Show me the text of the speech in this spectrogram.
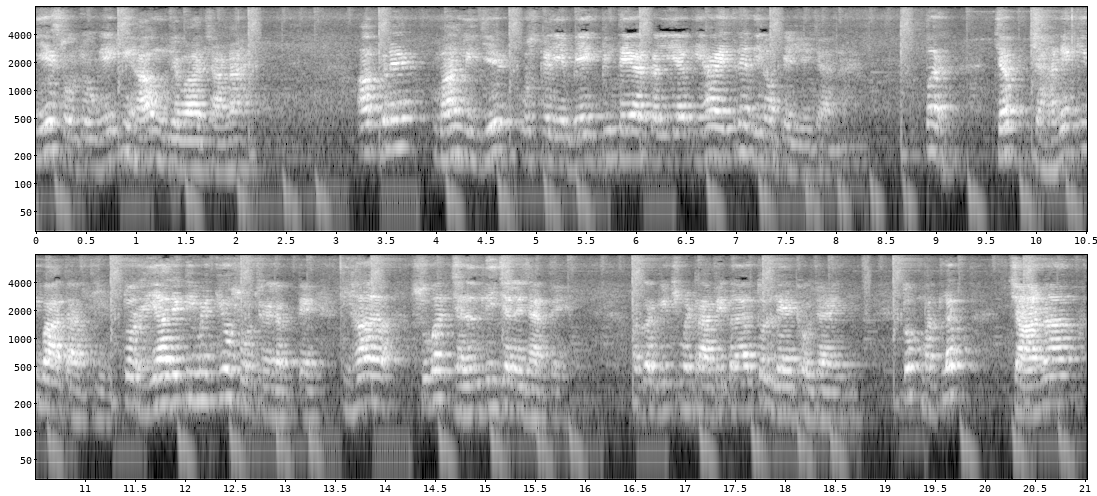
ये सोचोगे कि हाँ मुझे वहाँ जाना है। आपने मान लीजिए, उसके लिए बैग भी तैयार कर लिया कि हाँ इतने दिनों के लिए जाना है। पर जब जाने की बात आती है तो रियलिटी में क्यों सोचने लगते हैं कि हाँ सुबह जल्दी चले जाते हैं। अगर बीच में ट्रैफ़िक आया तो लेट हो जाएँगे। तो मतलब जाना,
